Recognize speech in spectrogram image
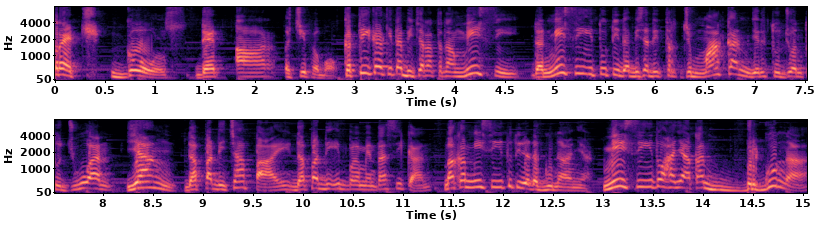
stretch goals that are achievable. Ketika kita bicara tentang misi dan misi itu tidak bisa diterjemahkan menjadi tujuan-tujuan yang dapat dicapai, dapat diimplementasikan, maka misi itu tidak ada gunanya. Misi itu hanya akan berguna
